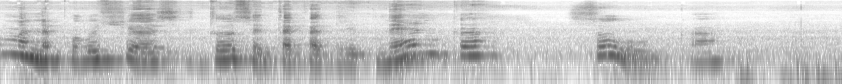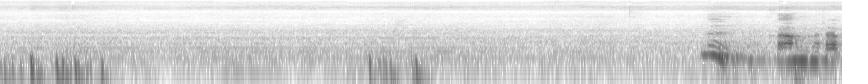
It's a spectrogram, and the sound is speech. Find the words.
У мене вийшла досить така дрібненька соломка. Ну, камера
